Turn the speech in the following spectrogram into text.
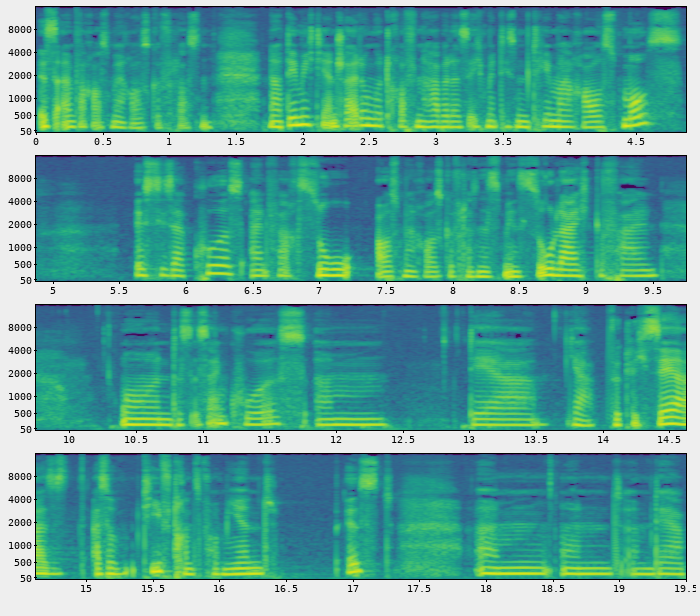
ist einfach aus mir rausgeflossen. Nachdem ich die Entscheidung getroffen habe, dass ich mit diesem Thema raus muss, ist dieser Kurs einfach so aus mir rausgeflossen. Es ist mir so leicht gefallen. Und das ist ein Kurs, ähm, der ja wirklich sehr, also tief transformierend ist. Ähm, und ähm, der,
